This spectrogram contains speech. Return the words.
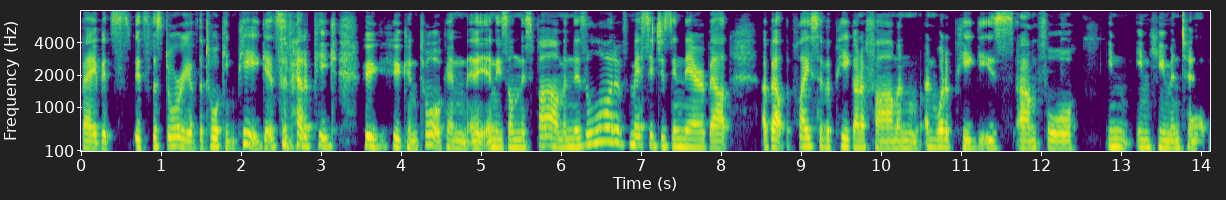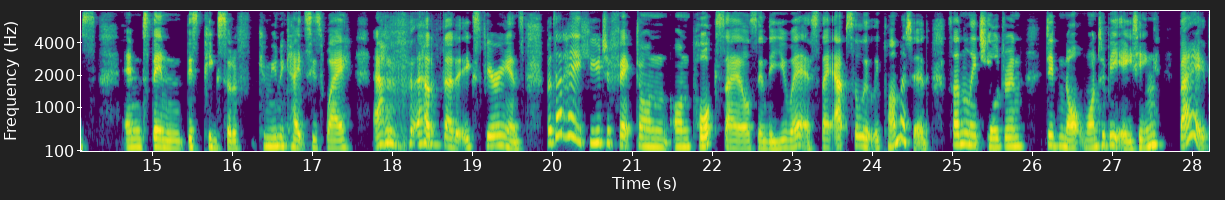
Babe, it's it's the story of the talking pig. It's about a pig who who can talk and and is on this farm. And there's a lot of messages in there about about the place of a pig on a farm and and what a pig is um, for in in human terms and then this pig sort of communicates his way out of out of that experience. But that had a huge effect on on pork sales in the US they absolutely plummeted. Suddenly children did not want to be eating babe.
